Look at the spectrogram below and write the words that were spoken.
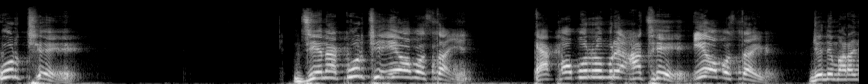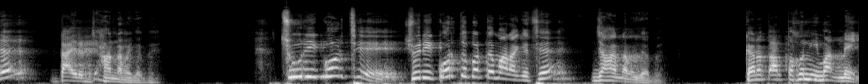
করছে জেনা করছে এ অবস্থায়, এক অপরের উপরে আছে এ অবস্থায়, যদি মারা যায় ডাইরেক্ট জাহান নামে যাবে। চুরি করছে, চুরি করতে করতে মারা গেছে জাহান নামে যাবে। কেন তার তখন ইমান নেই।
